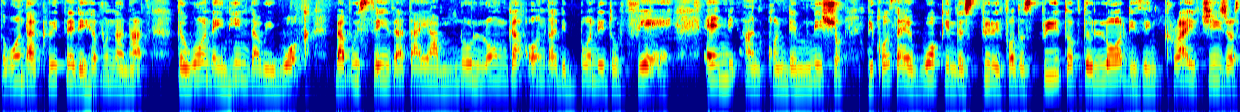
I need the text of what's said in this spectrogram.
the one that created the heaven and earth, the one in him that we walk. Bible says that I am no longer under the bondage of fear, any and condemnation, because I walk in the spirit. For the spirit of the Lord is in Christ Jesus,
